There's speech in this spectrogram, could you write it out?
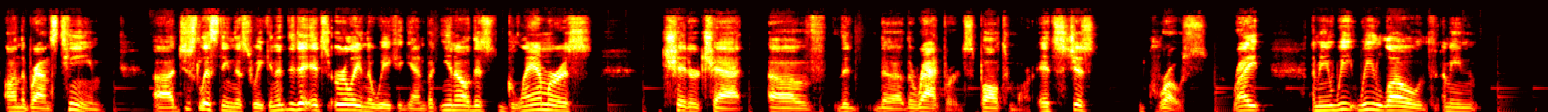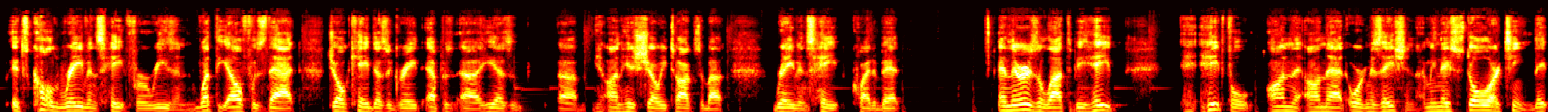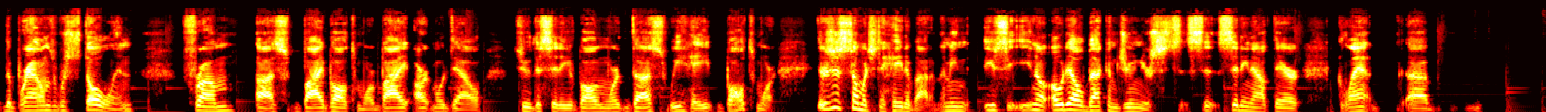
on the Browns team. Uh, just listening this week, and it, it's early in the week again, but you know this glamorous chitter chat of the the the Ratbirds, Baltimore. It's just gross, right? I mean, we we loathe. I mean, it's called Ravens hate for a reason. What the elf was that? Joel K does a great episode. Uh, he has uh, on his show. He talks about Ravens hate quite a bit and there is a lot to be hate hateful on the, on that organization. I mean, they stole our team. They, the Browns were stolen from us by Baltimore, by Art Modell to the city of Baltimore. Thus, we hate Baltimore. There's just so much to hate about him. I mean, you see, you know, Odell Beckham Jr. S- sitting out there, glam- uh,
